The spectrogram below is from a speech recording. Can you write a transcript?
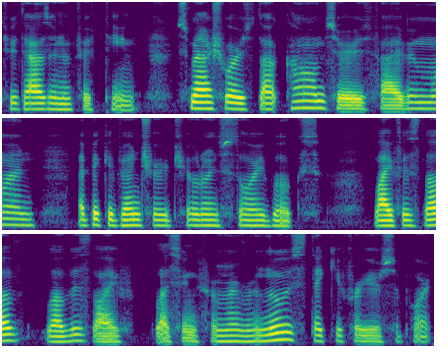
2015. Smashwords.com, Series 5 in 1, Epic Adventure Children's Storybooks. Life is love, love is life. Blessings from Reverend Lewis. Thank you for your support.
